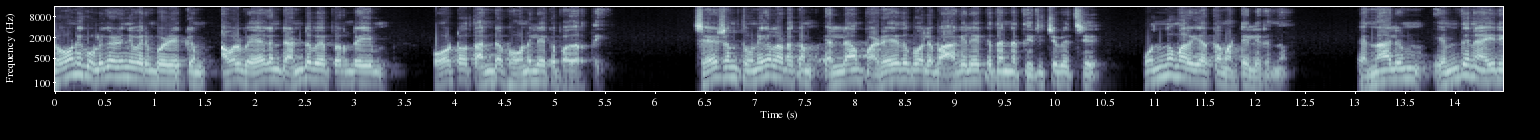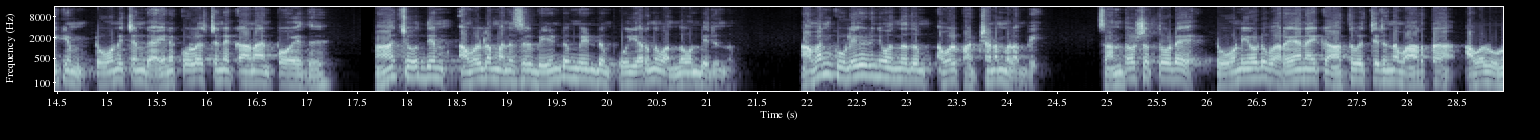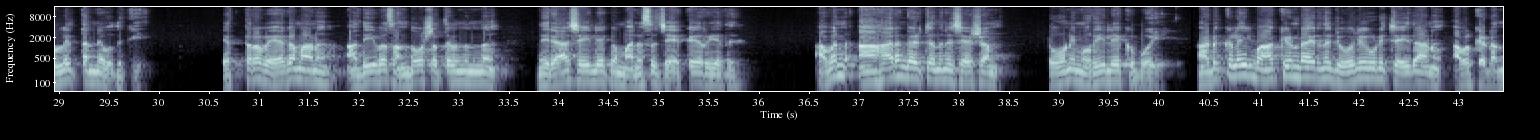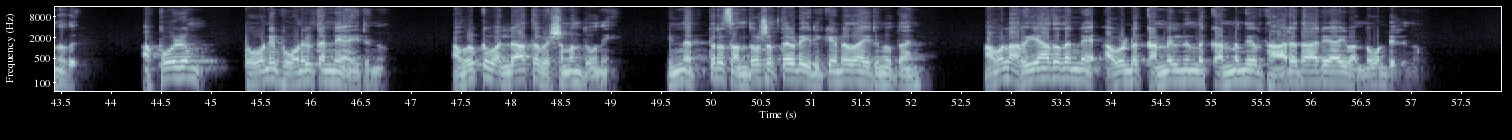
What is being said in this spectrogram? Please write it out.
ടോണി കുളി കഴിഞ്ഞു വരുമ്പോഴേക്കും അവൾ വേഗം രണ്ട് പേപ്പറിന്റെയും ഫോട്ടോ തന്റെ ഫോണിലേക്ക് പകർത്തി. ശേഷം തുണികളടക്കം എല്ലാം പഴയതുപോലെ ബാഗിലേക്ക് തന്നെ തിരിച്ചു വെച്ച് ഒന്നും അറിയാത്ത മട്ടിലിരുന്നു. എന്നാലും എന്തിനായിരിക്കും ടോണിച്ചൻ ഗൈനക്കോളജിസ്റ്റിനെ കാണാൻ പോയത്? ആ ചോദ്യം അവളുടെ മനസ്സിൽ വീണ്ടും വീണ്ടും ഉയർന്നു വന്നുകൊണ്ടിരുന്നു. അവൻ കുളി കഴിഞ്ഞു വന്നതും അവൾ ഭക്ഷണം വിളമ്പി. സന്തോഷത്തോടെ ടോണിയോട് പറയാനായി കാത്തുവച്ചിരുന്ന വാർത്ത അവൾ ഉള്ളിൽ തന്നെ ഒതുക്കി. എത്ര വേഗമാണ് അതീവ സന്തോഷത്തിൽ നിന്ന് നിരാശയിലേക്ക് മനസ്സ് ചേക്കേറിയത്. അവൻ ആഹാരം കഴിച്ചതിന് ശേഷം ടോണി മുറിയിലേക്ക് പോയി. അടുക്കളയിൽ ബാക്കിയുണ്ടായിരുന്ന ജോലി കൂടി ചെയ്താണ് അവൾ കിടന്നത്. അപ്പോഴും ടോണി ഫോണിൽ തന്നെയായിരുന്നു അവൾക്ക് വല്ലാത്ത വിഷമം തോന്നി. ഇന്ന് എത്ര സന്തോഷത്തോടെ ഇരിക്കേണ്ടതായിരുന്നു താൻ. അവൾ അറിയാതെ തന്നെ അവളുടെ കണ്ണിൽ നിന്ന് കണ്ണുനീർ ധാരധാരയായി വന്നുകൊണ്ടിരുന്നു.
